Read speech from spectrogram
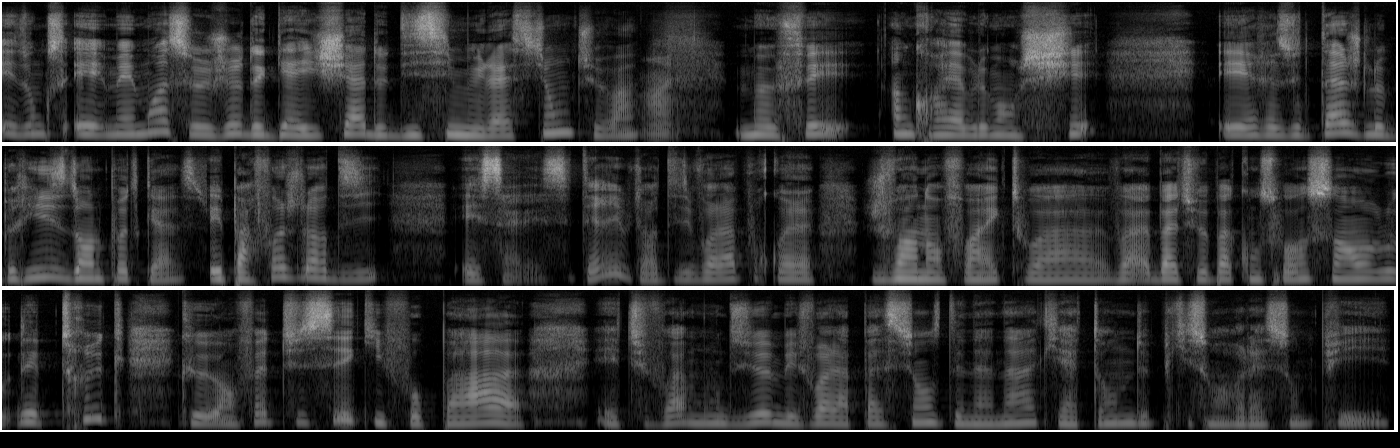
Et donc, et, mais moi, ce jeu de geisha, de dissimulation, tu vois, me fait incroyablement chier. Et résultat, je le brise dans le podcast. Et parfois, je leur dis, et ça, c'est terrible, je leur dis, voilà pourquoi je veux un enfant avec toi, bah, tu veux pas qu'on soit ensemble, des trucs que, en fait, tu sais qu'il faut pas. Et tu vois, mon Dieu, mais je vois la patience des nanas qui attendent depuis qu'ils sont en relation depuis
